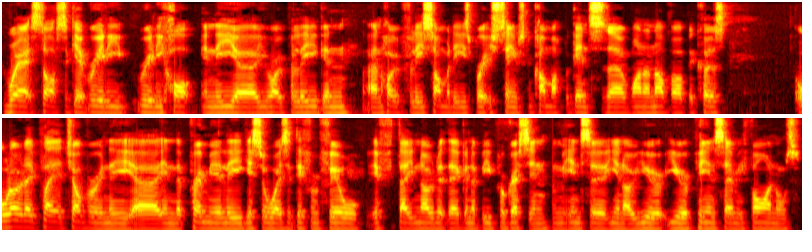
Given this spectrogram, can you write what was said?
where it starts to get really, really hot in the uh, Europa League, and, and hopefully some of these British teams can come up against uh, one another because although they play each other in the uh, in the Premier League, it's always a different feel if they know that they're going to be progressing into you know Euro- European semi-finals.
